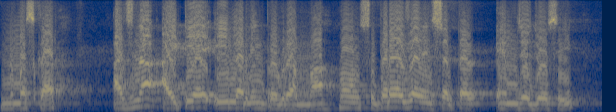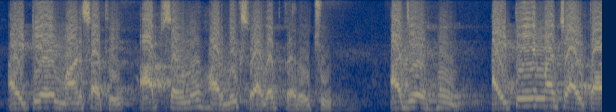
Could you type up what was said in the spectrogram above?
નમસ્કાર. આજના આઈટીઆઈ ઈ લર્નિંગ પ્રોગ્રામમાં હું સુપરવાઇઝર ઇન્સ્ટ્રક્ટર એમ જે જોશી આઈટીઆઈ માણસાથી આપ સૌનું હાર્દિક સ્વાગત કરું છું. આજે હું આઈટીઆઈમાં ચાલતા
